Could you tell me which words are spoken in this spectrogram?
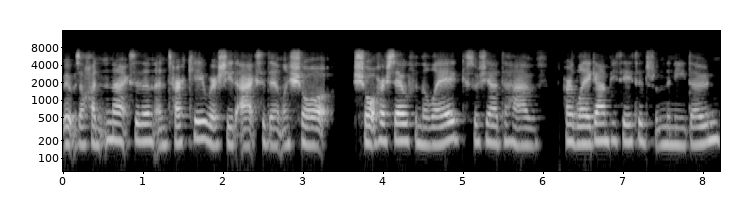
it was a hunting accident in Turkey where she'd accidentally shot shot herself in the leg, so she had to have her leg amputated from the knee down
